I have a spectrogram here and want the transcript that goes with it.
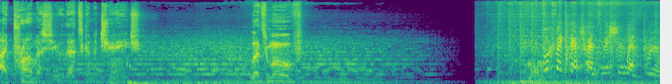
I promise you that's gonna change. Let's move. Looks like that transmission went through.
